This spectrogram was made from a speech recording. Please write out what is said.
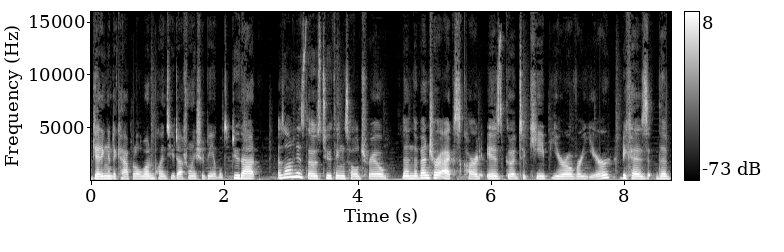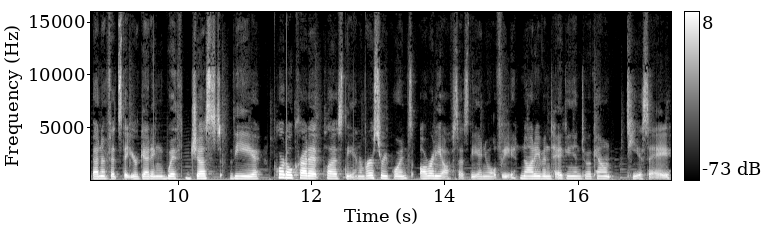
getting into Capital One points, you definitely should be able to do that, as long as those two things hold true, then the Venture X card is good to keep year over year because the benefits that you're getting with just the portal credit plus the anniversary points already offsets the annual fee, not even taking into account TSA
